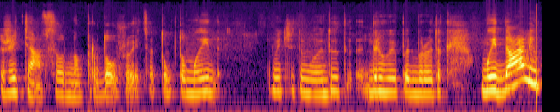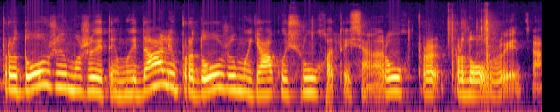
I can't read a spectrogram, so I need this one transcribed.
життя все одно продовжується. Тобто ми. Вичитимо тут другий підбородок. Ми далі продовжуємо жити, ми далі продовжуємо якось рухатися. Рух продовжується.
